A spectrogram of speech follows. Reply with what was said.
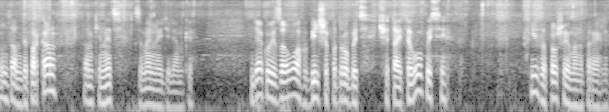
Вон там, де паркан, там кінець земельної ділянки. Дякую за увагу. Більше подробиць читайте в описі і запрошуємо на перегляд.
